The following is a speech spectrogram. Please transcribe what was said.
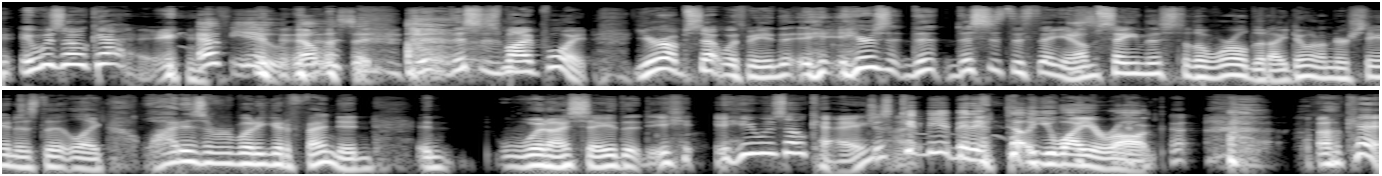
it was okay. f you now listen this is my point. You're upset with me, here's this is the thing, and I'm saying this to the world that I don't understand is that like, why does everybody get offended? And when I say that he, he was okay, just give me a minute to tell you why you're wrong okay.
